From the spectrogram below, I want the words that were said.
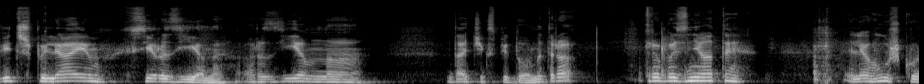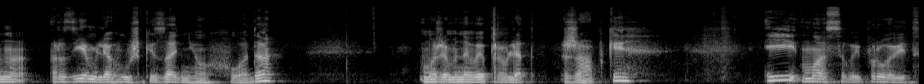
Відшпиляємо всі роз'єми. Роз'єм на датчик спідометра треба зняти. Лягушку на роз'єм лягушки заднього хода. Може мене виправлять жабки. І масовий провід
